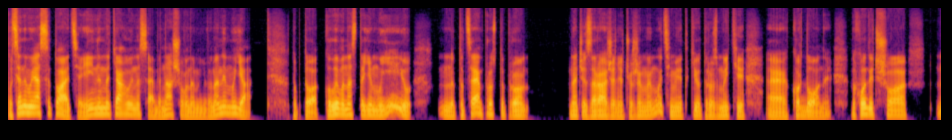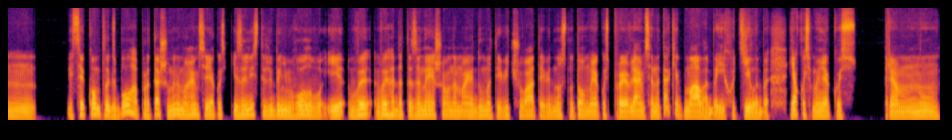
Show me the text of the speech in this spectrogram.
бо це не моя ситуація, я її не натягую на себе. Нащо вона мені? Вона не моя. Тобто, коли вона стає моєю, то це просто про. Наче зараження чужими емоціями і такі от розмиті е, кордони. Виходить, що м, і цей комплекс Бога про те, що ми намагаємося якось і залізти людині в голову, і ви, вигадати за неї, що вона має думати і відчувати. Відносно того, ми якось проявляємося не так, як мали би і хотіли би. Якось ми якось прям, ну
